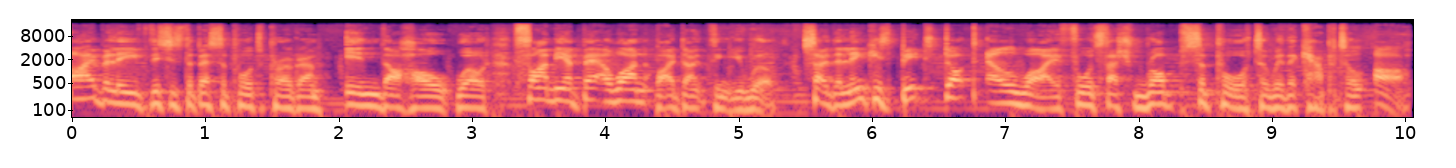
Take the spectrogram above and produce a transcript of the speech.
I believe this is the best supporter program in the whole world. Find me a better one, but I don't think you will. So the link is bit.ly forward slash Rob Supporter with a capital R.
